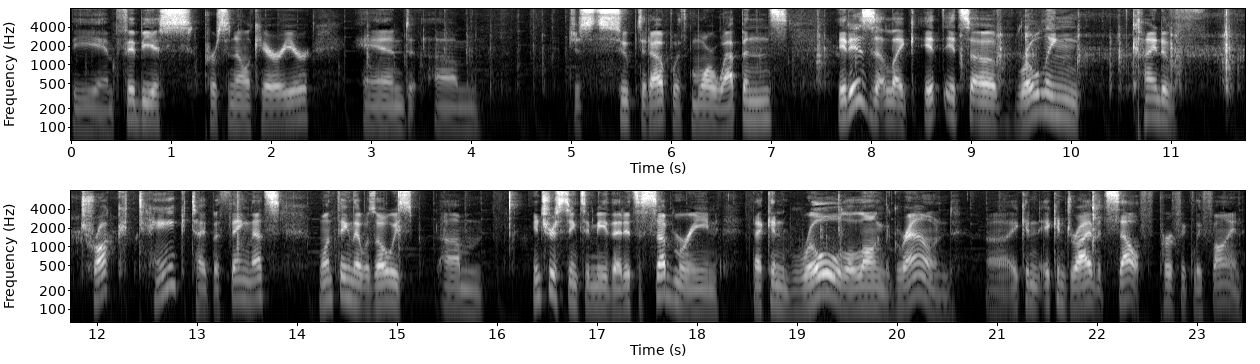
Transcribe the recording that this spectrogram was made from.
the amphibious personnel carrier, and um, just souped it up with more weapons. It is like it, it's a rolling kind of truck tank type of thing. That's one thing that was always um, interesting to me that it's a submarine that can roll along the ground. Uh, it can it can drive itself perfectly fine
